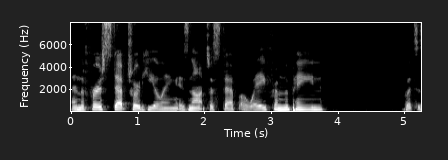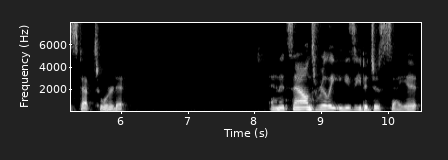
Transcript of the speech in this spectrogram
And the first step toward healing is not to step away from the pain, but to step toward it. And it sounds really easy to just say it,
